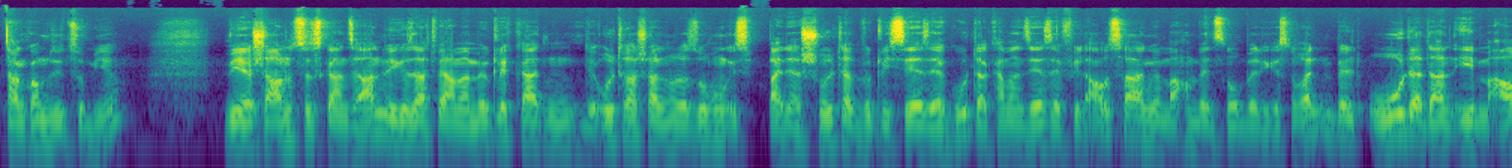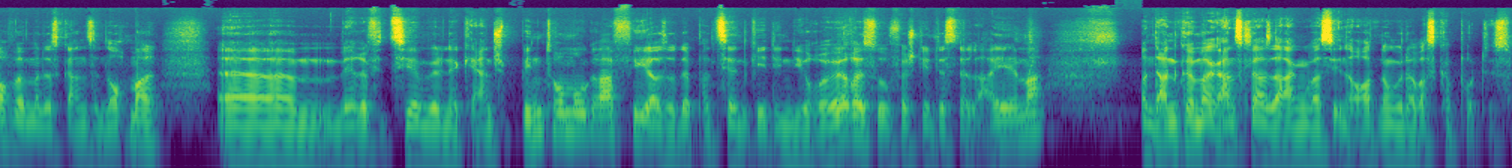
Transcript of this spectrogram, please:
Dann kommen Sie zu mir. Wir schauen uns das Ganze an. Wie gesagt, wir haben ja Möglichkeiten. Die Ultraschalluntersuchung ist bei der Schulter wirklich sehr, sehr gut. Da kann man sehr, sehr viel aussagen. Wir machen, wenn es notwendig ist, ein Röntgenbild oder dann eben auch, wenn man das Ganze nochmal ähm, verifizieren will, eine Kernspintomographie. Also der Patient geht in die Röhre, so versteht es der Laie immer. Und dann können wir ganz klar sagen, was in Ordnung oder was kaputt ist.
